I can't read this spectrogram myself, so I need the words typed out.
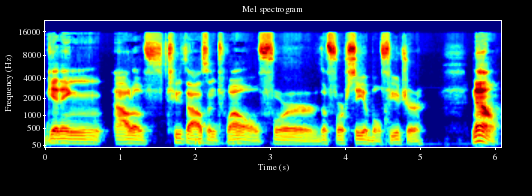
getting out of 2012 for the foreseeable future. Now,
